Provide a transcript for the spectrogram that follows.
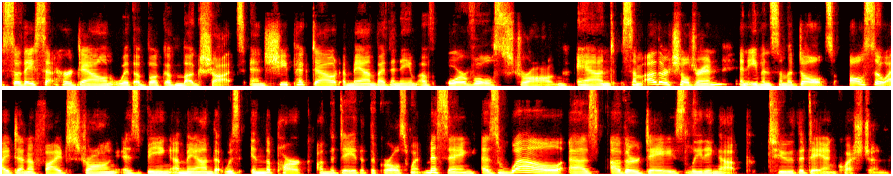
so they set her down with a book of mugshots and she picked out a man by the name of orville strong. And some other children and even some adults also identified strong as being a man that was in the park on the day that the girls went missing as well as other days leading up to the day in question.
